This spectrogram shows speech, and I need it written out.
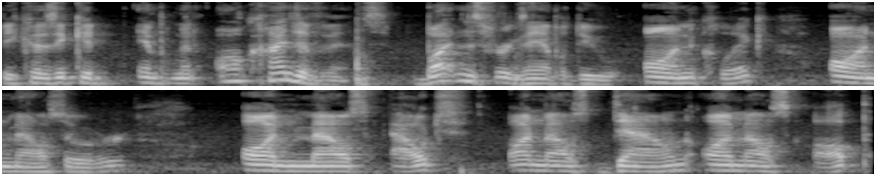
Because it could implement all kinds of events. Buttons, for example, do on click, on mouse over, on mouse out, on mouse down, on mouse up,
